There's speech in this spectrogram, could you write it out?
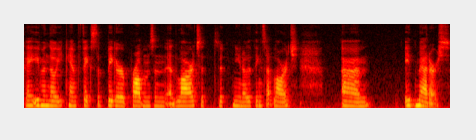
okay even though you can't fix the bigger problems and at large the, the you know the things at large um, it matters.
